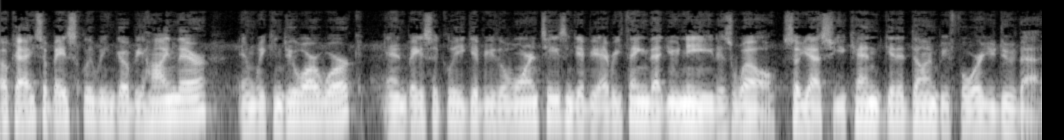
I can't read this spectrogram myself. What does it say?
Okay, so basically, we can go behind there and we can do our work and basically give you the warranties and give you everything that you need as well. So, yes, you can get it done before you do that.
